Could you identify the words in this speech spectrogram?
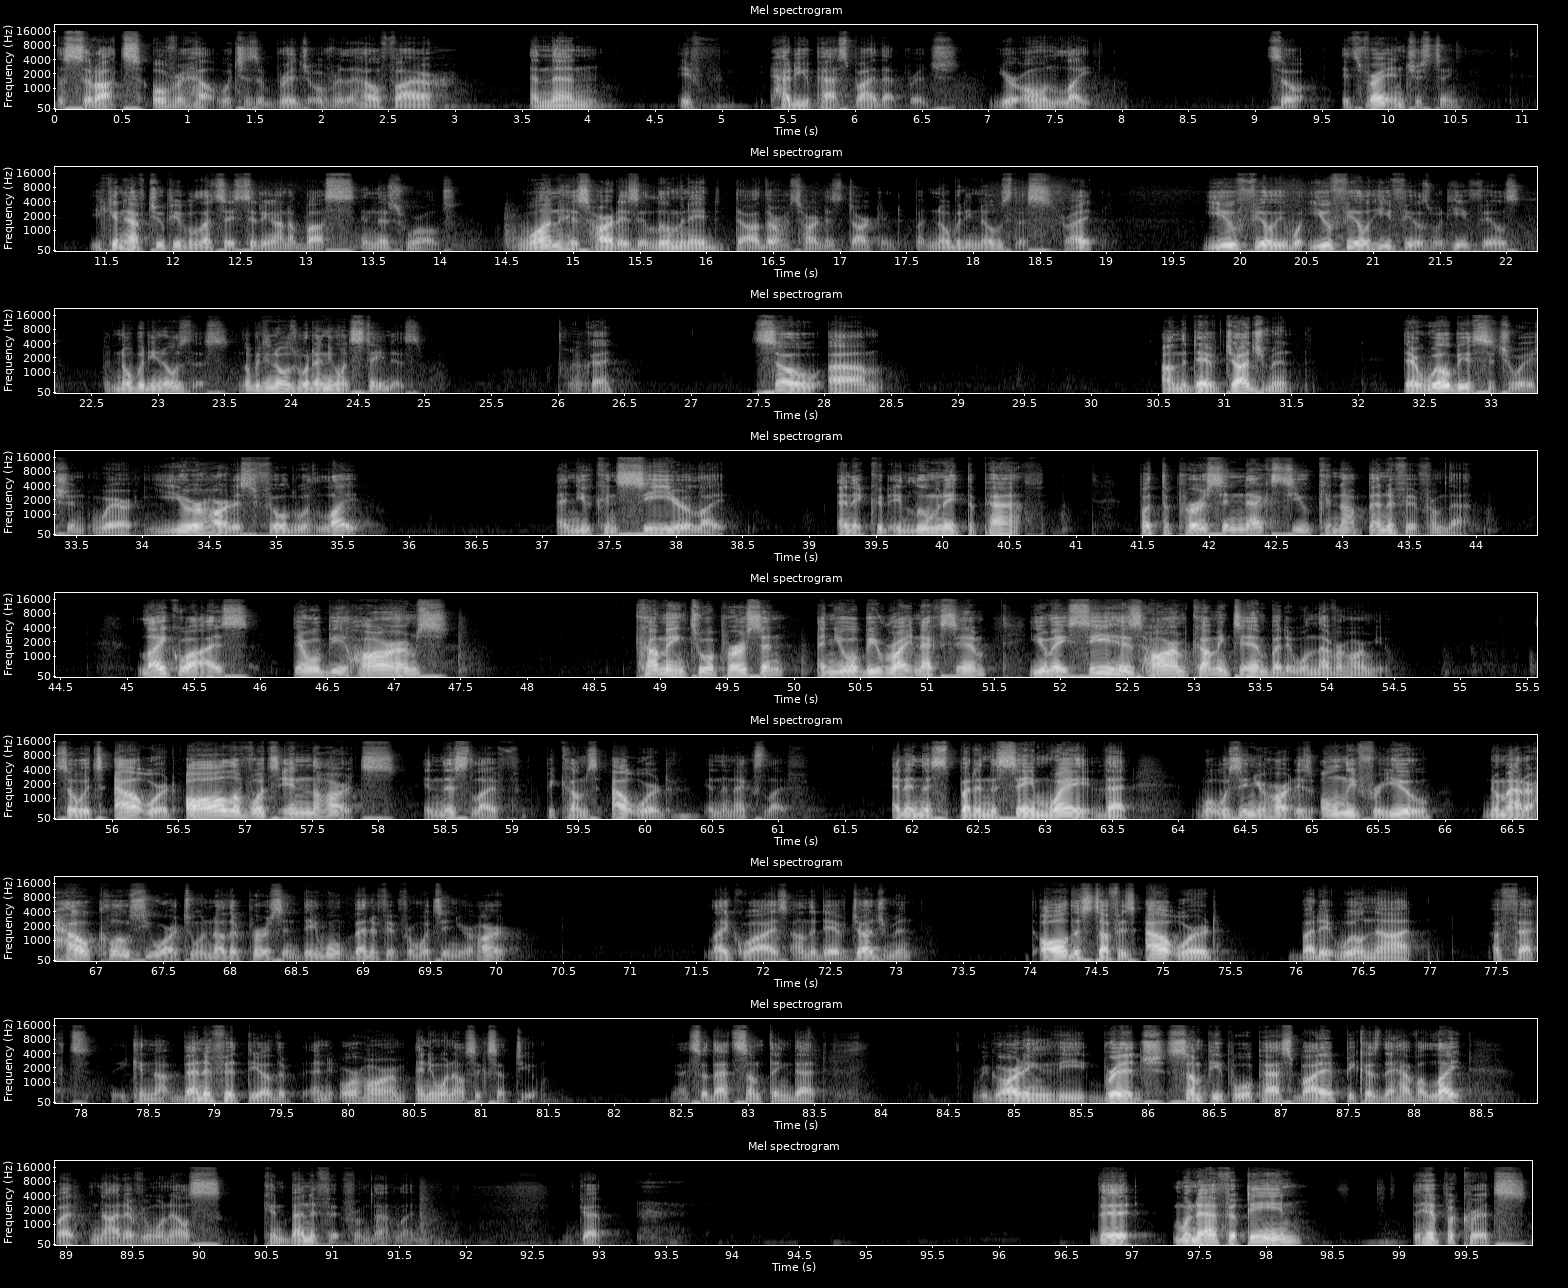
the sirat over hell, which is a bridge over the hellfire, and then if how do you pass by that bridge? Your own light. So it's very interesting. You can have two people, let's say, sitting on a bus in this world. One, his heart is illuminated, the other, his heart is darkened. But nobody knows this, right? You feel what you feel, he feels what he feels, but nobody knows this. Nobody knows what anyone's state is. Okay? So, um, on the day of judgment, there will be a situation where your heart is filled with light and you can see your light and it could illuminate the path. But the person next to you cannot benefit from that. Likewise, there will be harms coming to a person and you will be right next to him. You may see his harm coming to him, but it will never harm you. So it's outward. All of what's in the hearts in this life becomes outward in the next life and in this but in the same way that what was in your heart is only for you no matter how close you are to another person they won't benefit from what's in your heart likewise on the day of judgment all this stuff is outward but it will not affect it cannot benefit the other or harm anyone else except you so that's something that regarding the bridge some people will pass by it because they have a light but not everyone else can benefit from that light. Okay. The munafiqeen, the hypocrites,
